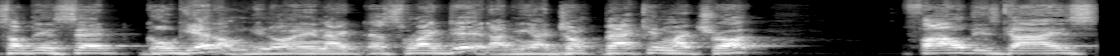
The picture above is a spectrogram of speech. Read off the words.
something said, "Go get them, you know, and I that's what I did. I mean, I jumped back in my truck, followed these guys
